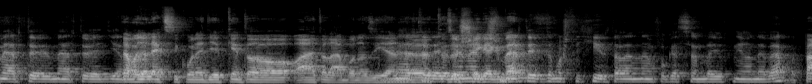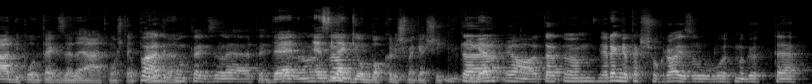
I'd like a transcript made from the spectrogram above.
Mert ő, mert ő egy ilyen... Te vagy a lexikon egyébként a, általában az ilyen mert ő közösségekben. elismert, de most így hirtelen nem fog eszembe jutni a neve. Pádi.exe leállt most egy Pádi pillanat. pont leállt egy De pillanatra. ez legjobbakkal is megesik. De, Igen? ja, tehát um, rengeteg sok rajzoló volt mögötte.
